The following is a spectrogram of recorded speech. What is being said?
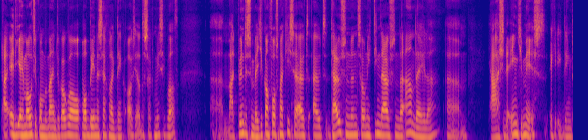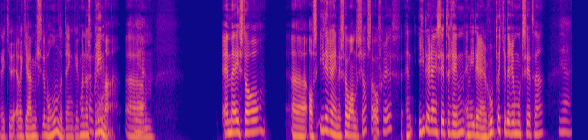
ja, die emotie komt bij mij natuurlijk ook wel, wel binnen, zeg maar. Dat ik denk, oh ja, dan straks mis ik wat. Eh, maar het punt is een beetje, je kan volgens mij kiezen uit, uit duizenden, zo niet tienduizenden aandelen. Ehm, ja, als je er eentje mist, ik, ik denk dat je elk jaar mis je er wel honderd, denk ik. Maar dat is prima. Ehm, En meestal, eh, als iedereen er zo enthousiast over is en iedereen zit erin en iedereen roept dat je erin moet zitten, Ja.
